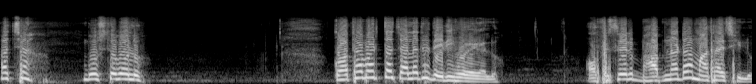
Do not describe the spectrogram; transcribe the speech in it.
আচ্ছা বসতে বলো। কথাবার্তা চালাতে দেরি হয়ে গেল। অফিসের ভাবনাটা মাথায় ছিল।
